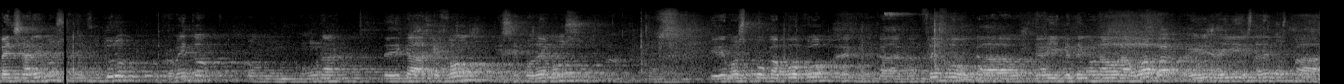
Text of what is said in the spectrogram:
Compensaremos en el futuro, lo prometo, con, una dedicada a Gijón y si podemos iremos poco a poco eh, con cada consejo o cada que hay que tenga una hora guapa, ahí, estaremos para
